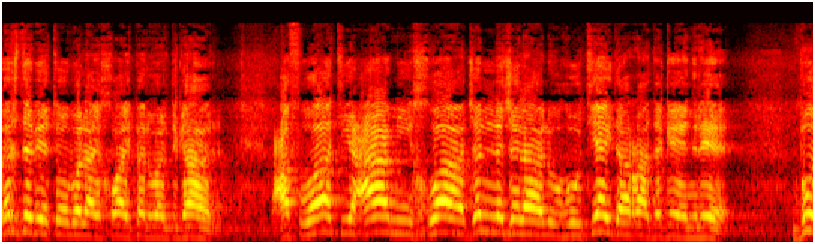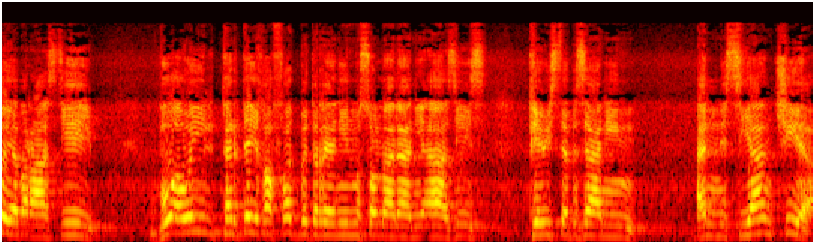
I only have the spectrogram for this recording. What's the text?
بەرز دەبێتەوە بۆ لای خوای پەروەردگار، عەفواتی عامی خوا جل جلاله تیایدا رادەگەیەنرێ، بۆیە بەڕاستی بۆ ئەوەی پەردەی غەفڵەت بدڕێنین موسڵمانانی ئازیز، پێویستە بزانین النسیان چییە،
